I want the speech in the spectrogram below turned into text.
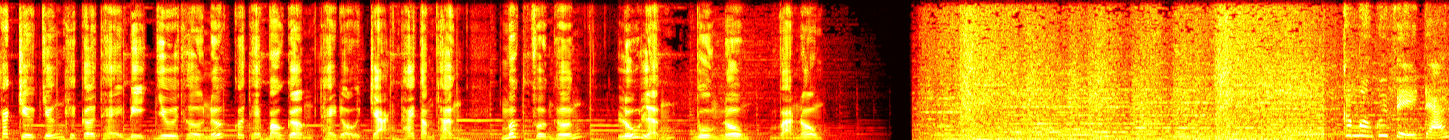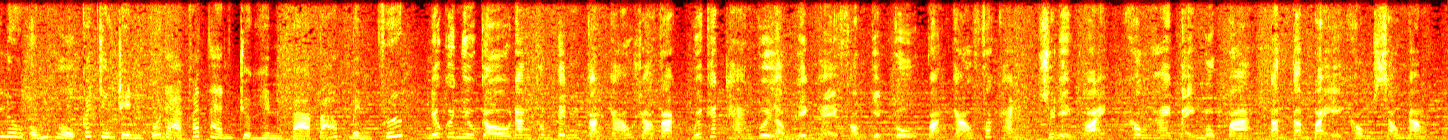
các triệu chứng khi cơ thể bị dư thừa nước có thể bao gồm thay đổi trạng thái tâm thần, mất phương hướng, lú lẫn, buồn nôn và nôn. Cảm ơn quý vị đã luôn ủng hộ các chương trình của Đài Phát thanh truyền hình và báo Bình Phước. Nếu có nhu cầu đăng thông tin quảng cáo ra vặt, quý khách hàng vui lòng liên hệ phòng dịch vụ quảng cáo phát hành số điện thoại 02713 887065.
